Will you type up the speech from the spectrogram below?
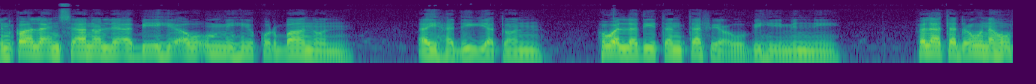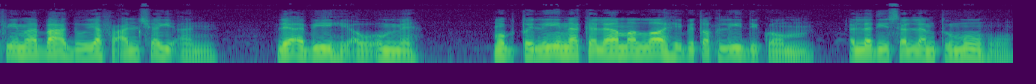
إن قال إنسان لأبيه أو أمه قربان أي هدية هو الذي تنتفع به مني فلا تدعونه فيما بعد يفعل شيئا لأبيه أو أمه. مبطلين كلام الله بتقليدكم الذي سلمتموه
